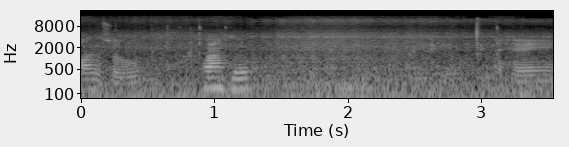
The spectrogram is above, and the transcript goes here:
선수 소환수 에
